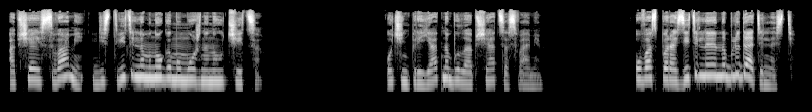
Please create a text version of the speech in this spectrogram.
Общаясь с вами, действительно многому можно научиться. Очень приятно было общаться с вами. У вас поразительная наблюдательность.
